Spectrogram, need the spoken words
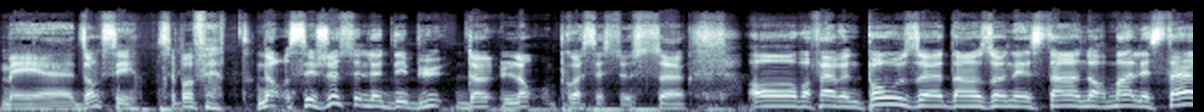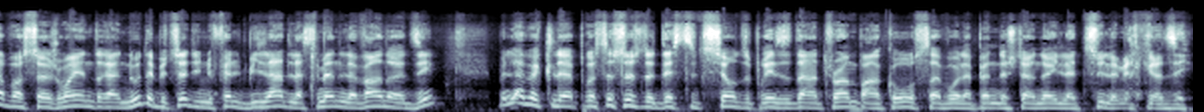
Mais euh, disons que c'est c'est pas fait. Non, c'est juste le début d'un long processus. Euh, on va faire une pause dans un instant. Normand Lester va se joindre à nous. D'habitude, il nous fait le bilan de la semaine le vendredi. Mais là, avec le processus de destitution du président Trump en cours, ça vaut la peine de jeter un œil là-dessus le mercredi.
